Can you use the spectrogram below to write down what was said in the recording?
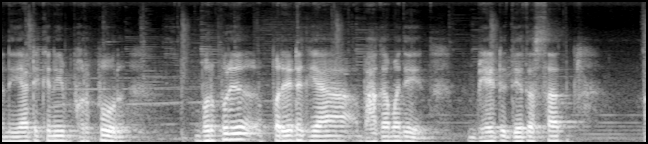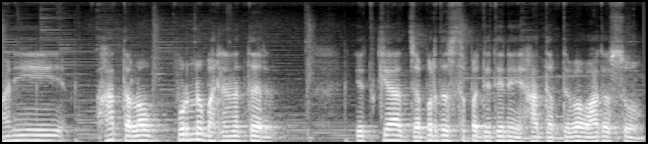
आणि या ठिकाणी भरपूर भरपूर पर्यटक या भागामध्ये भेट देत असतात. आणि हा तलाव पूर्ण भरल्यानंतर इतक्या जबरदस्त पद्धतीने हा धबधबा वाहत असतो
